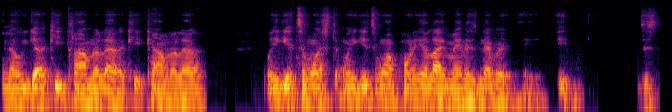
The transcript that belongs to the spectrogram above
You know, you got to keep climbing the ladder, keep climbing the ladder. When you get to one, when you get to one point in your life, man, it's never, it, just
